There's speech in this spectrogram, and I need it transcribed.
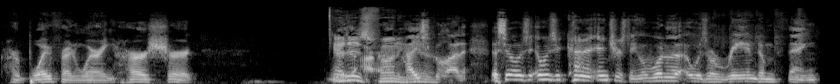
her boyfriend wearing her shirt. That is funny. High yeah. school on it. So it was, it was kind of interesting. One of the, it was a random thing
